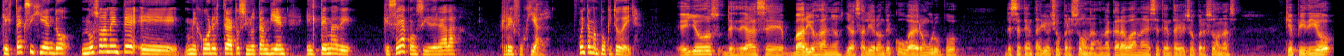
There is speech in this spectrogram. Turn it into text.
que está exigiendo no solamente eh, mejores tratos, sino también el tema de que sea considerada refugiada. Cuéntame un poquito de ella. Ellos desde hace varios años ya salieron de Cuba. Era un grupo de 78 personas, una caravana de 78 personas que pidió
